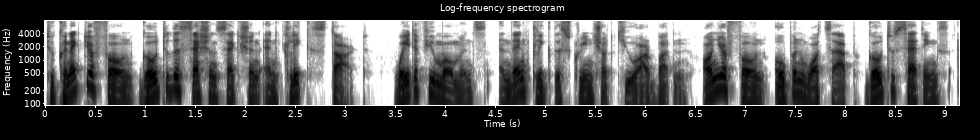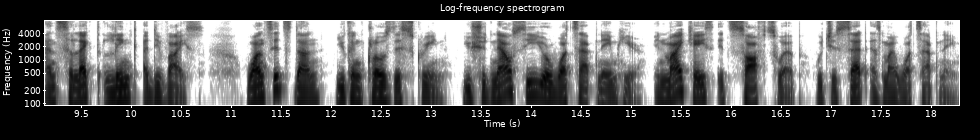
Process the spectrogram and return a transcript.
To connect your phone, go to the Session section and click Start. Wait a few moments and then click the screenshot QR button. On your phone, open WhatsApp, go to Settings and select Link a device. Once it's done, you can close this screen. You should now see your WhatsApp name here. In my case, it's SoftSweb, which is set as my WhatsApp name.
